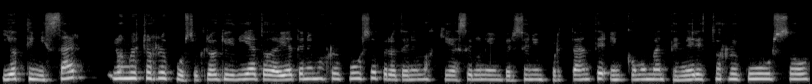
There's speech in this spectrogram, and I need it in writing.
y optimizar los nuestros recursos. Creo que hoy día todavía tenemos recursos, pero tenemos que hacer una inversión importante en cómo mantener estos recursos,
